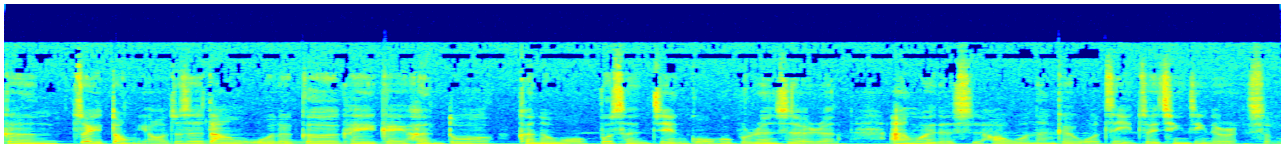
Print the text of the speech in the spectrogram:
跟最动摇，就是当我的歌可以给很多可能我不曾见过或不认识的人安慰的时候，我能给我自己最亲近的人什么？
